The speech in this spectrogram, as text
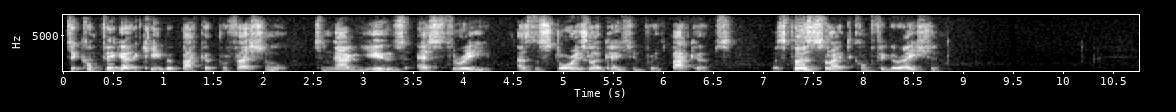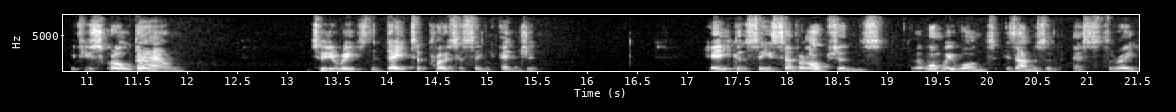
To configure a Akeeba Backup Professional to now use S3 as the storage location for its backups, must first select Configuration. If you scroll down until you reach the Data Processing Engine. Here you can see several options and the one we want is Amazon S3.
